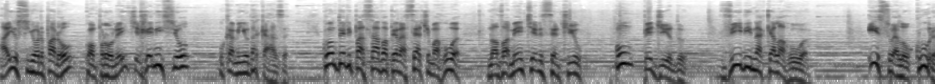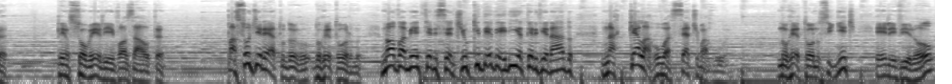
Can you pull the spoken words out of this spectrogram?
Aí o senhor parou, comprou leite e reiniciou o caminho da casa. Quando ele passava pela sétima rua, novamente ele sentiu um pedido: vire naquela rua. Isso é loucura? Pensou ele em voz alta. Passou direto do, do retorno. Novamente ele sentiu que deveria ter virado naquela rua, sétima rua. No retorno seguinte, ele virou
